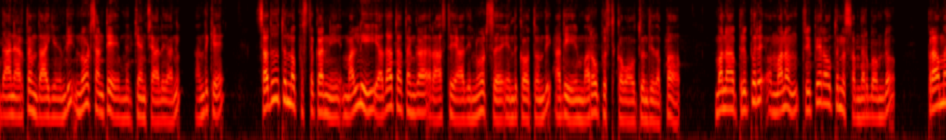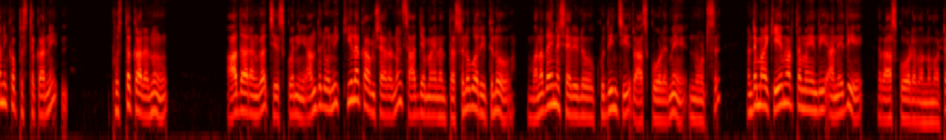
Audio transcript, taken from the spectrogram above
దాని అర్థం దాగి ఉంది. నోట్స్ అంటే ముఖ్యాంశాలు అని. అందుకే చదువుతున్న పుస్తకాన్ని మళ్ళీ యథాతథంగా రాస్తే అది నోట్స్ ఎందుకు అవుతుంది? అది మరో పుస్తకం అవుతుంది తప్ప మన ప్రిపేర్ మనం ప్రిపేర్ అవుతున్న సందర్భంలో ప్రామాణిక పుస్తకాన్ని పుస్తకాలను ఆధారంగా చేసుకొని అందులోని కీలక అంశాలను సాధ్యమైనంత సులభ రీతిలో మనదైన శైలిలో కుదించి రాసుకోవడమే నోట్స్. అంటే మనకి ఏమర్థమైంది అనేది రాసుకోవడం అన్నమాట.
